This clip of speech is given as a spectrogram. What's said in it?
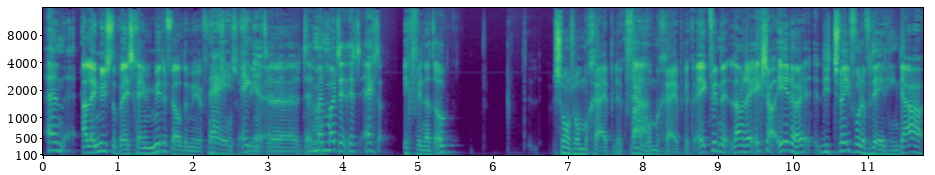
En alleen nu is het opeens geen middenvelder meer volgens nee, onze ik, vriend. eh, eh, eh, met. Martin is echt... Ik vind dat ook soms onbegrijpelijk. Vaak Ja. onbegrijpelijk. Ik vind, laat me zeggen, ik zou eerder die twee voor de verdediging. Daar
